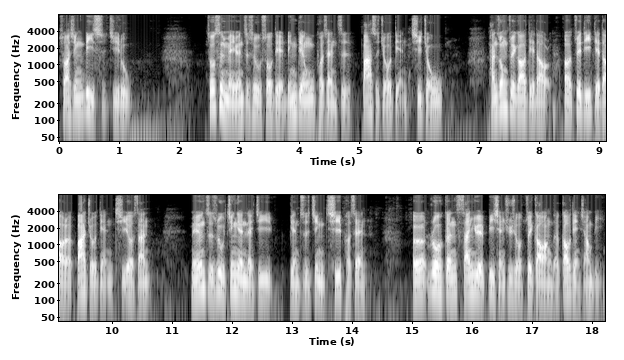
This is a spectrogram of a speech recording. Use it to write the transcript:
刷新历史纪录。周四美元指数收跌零点五 percent 至八十九点七九五，盘中最高跌到呃最低跌到了八九点七二三。美元指数今年累计贬值近七 percent，而若跟三月避险需求最高昂的高点相比，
